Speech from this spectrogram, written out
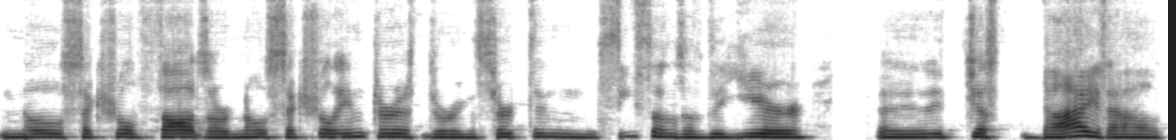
no sexual thoughts or no sexual interest during certain seasons of the year. Uh, it just dies out,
